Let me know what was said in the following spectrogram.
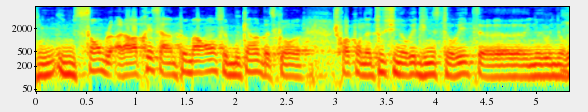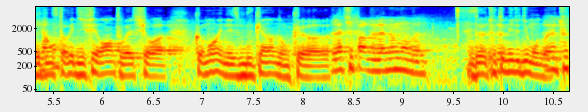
Il, me semble. Alors après, c'est un peu marrant ce bouquin parce que euh, je crois qu'on a tous une origin story, euh, une, une origin Différente. story différente ouais, sur euh, comment est né ce bouquin. Donc euh, Là tu parles de la même monde. de tout au milieu du monde. ouais. Tout,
